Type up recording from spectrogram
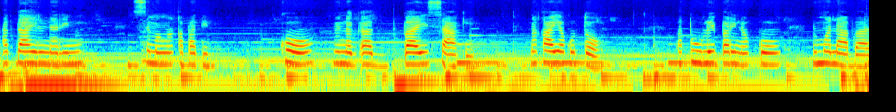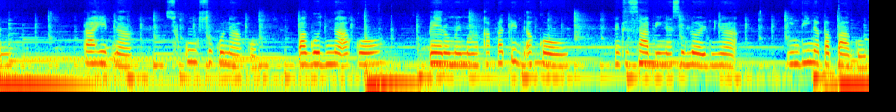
At dahil na rin sa mga kapatid ko na nag-advise sa akin na kaya ko to, patuloy pa rin akong lumalaban kahit na sukong-suko na ako, pagod na ako, pero may mga kapatid akong nagsasabi na si Lord nga hindi napapagod,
